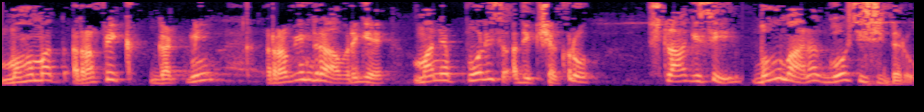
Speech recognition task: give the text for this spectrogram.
ಮೊಹಮ್ಮದ್ ರಫೀಕ್ ಘಟ್ನಿ ರವೀಂದ್ರ ಅವರಿಗೆ ಮಾನ್ಯ ಪೊಲೀಸ್ ಅಧೀಕ್ಷಕರು ಶ್ಲಾಘಿಸಿ ಬಹುಮಾನ ಘೋಷಿಸಿದರು.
